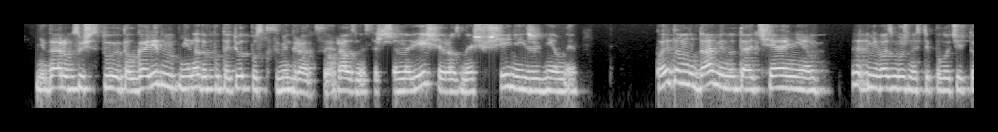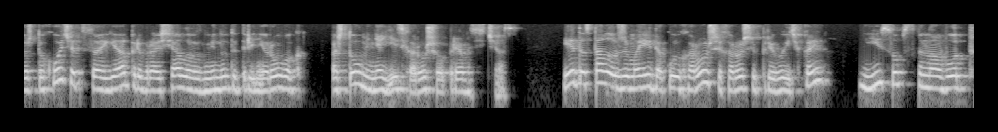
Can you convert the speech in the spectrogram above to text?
недаром существует алгоритм, не надо путать отпуск с эмиграцией. Разные совершенно вещи, разные ощущения ежедневные. Поэтому, да, минуты отчаяния от невозможности получить то, что хочется, я превращала в минуты тренировок, а что у меня есть хорошего прямо сейчас. И это стало уже моей такой хорошей, хорошей привычкой. И, собственно, вот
